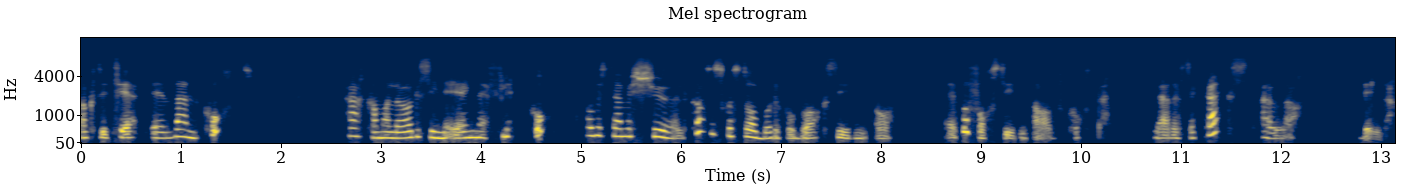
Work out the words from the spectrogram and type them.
aktivitet er vennkort. Her kan man lage sine egne flippkort og bestemme sjøl hva som skal stå både på baksiden og eh, på forsiden av kortet være seg tekst eller bilder.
